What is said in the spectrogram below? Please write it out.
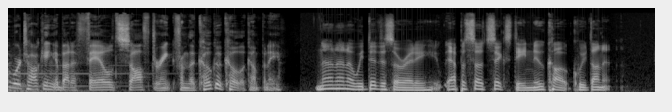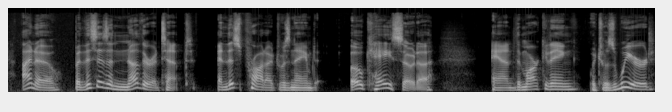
we're talking about a failed soft drink from the Coca Cola Company. No, no, no. We did this already. Episode 60, New Coke. We've done it. I know, but this is another attempt, and this product was named OK Soda, and the marketing, which was weird,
